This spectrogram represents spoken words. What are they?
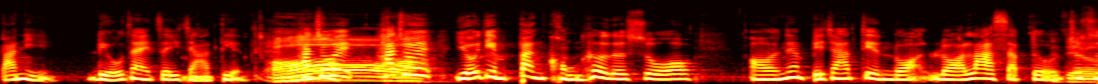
把你留在这一家店，哦、他就会他就会有一点半恐吓的说。哦，那别家店乱乱拉圾的，就是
